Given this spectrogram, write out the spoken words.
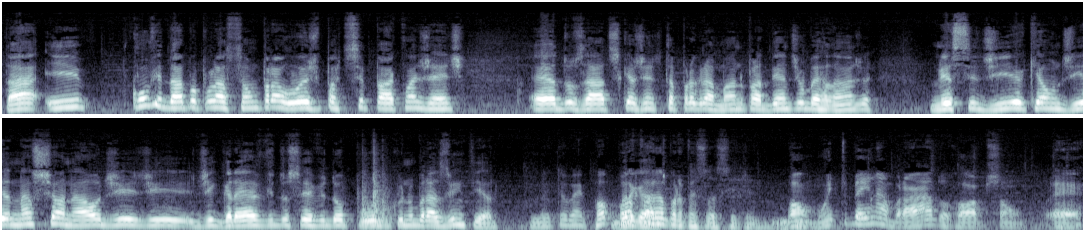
tá? E convidar a população para hoje participar com a gente é, dos atos que a gente está programando para dentro de Uberlândia, nesse dia que é um dia nacional de, de, de, greve do servidor público no Brasil inteiro. Muito bem. Pode Obrigado, professor Sidney. Bom, muito bem lembrado. O Robson é,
